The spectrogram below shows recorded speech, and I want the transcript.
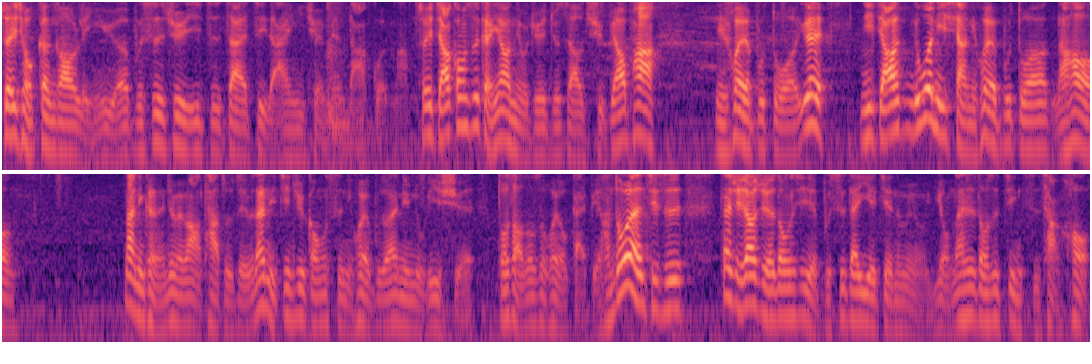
追求更高领域，而不是去一直在自己的安逸圈里面打滚嘛。所以只要公司肯要你，我觉得就是要去，不要怕你会的不多，因为你只要如果你想你会的不多，然后那你可能就没办法踏出这一步。但你进去公司，你会的不多，但你努力学，多少都是会有改变。很多人其实。在学校学的东西也不是在业界那么有用，但是都是进职场后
